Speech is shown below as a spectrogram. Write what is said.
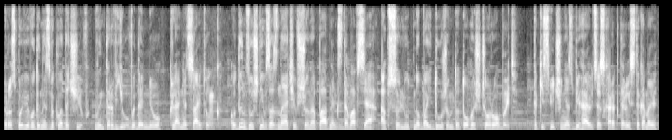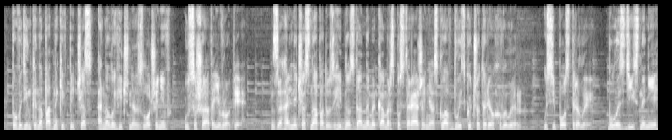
Розповів один із викладачів в інтерв'ю виданню Kleine Zeitung. Один з учнів зазначив, що нападник здавався абсолютно байдужим до того, що робить. Такі свідчення збігаються з характеристиками поведінки нападників під час аналогічних злочинів у США та Європі. Загальний час нападу, згідно з даними камер спостереження, склав близько 4 хвилин. Усі постріли були здійснені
